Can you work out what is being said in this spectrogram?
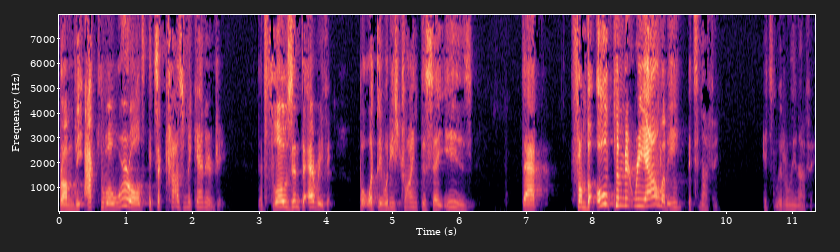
From the actual world, it's a cosmic energy that flows into everything. But what, what he's trying to say is that from the ultimate reality, it's nothing. It's literally nothing.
